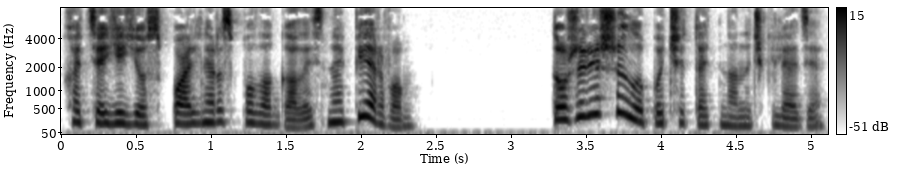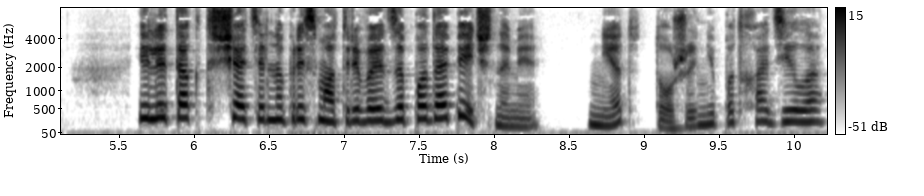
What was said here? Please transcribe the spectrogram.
хотя ее спальня располагалась на первом. Тоже решила почитать на ночь глядя. Или так тщательно присматривает за подопечными? Нет, тоже не подходила.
